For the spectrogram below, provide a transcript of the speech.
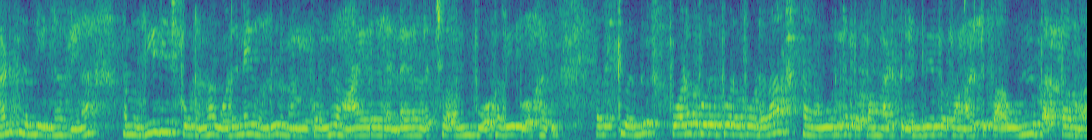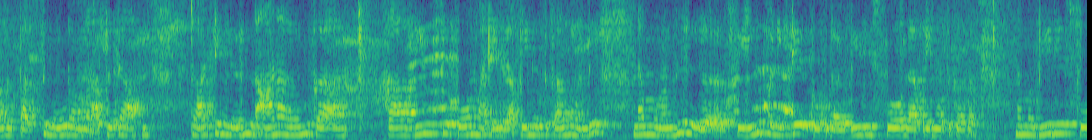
அடுத்து வந்து என்ன அப்படின்னா நம்ம வீடியோஸ் போட்டோம்னா உடனே வந்து நம்ம வந்து அப்படின்னு போகவே போகாது. ஃபஸ்ட்டு வந்து போட போட போட போட தான் அஹ், ஒருத்தர் பார்ப்பாங்க அடுத்து ரெண்டு பேர் பார்ப்பாங்க அடுத்து பா ஒன்று பத்தாம் மாறும் பத்து நூறாம் மாறும் அப்படி தான் ஆகும் ஸ்டார்டிங்லேருந்து நானாலும் க கா வியூஸே போக மாட்டேங்குது. அப்படிங்கிறதுக்காக வந்து நம்ம வந்து இது பண்ணிக்கிட்டே இருக்கக்கூடாது. வீடியோஸ் போகலை அப்படிங்கிறதுக்காக. நம்ம வீடியோஸ் போ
